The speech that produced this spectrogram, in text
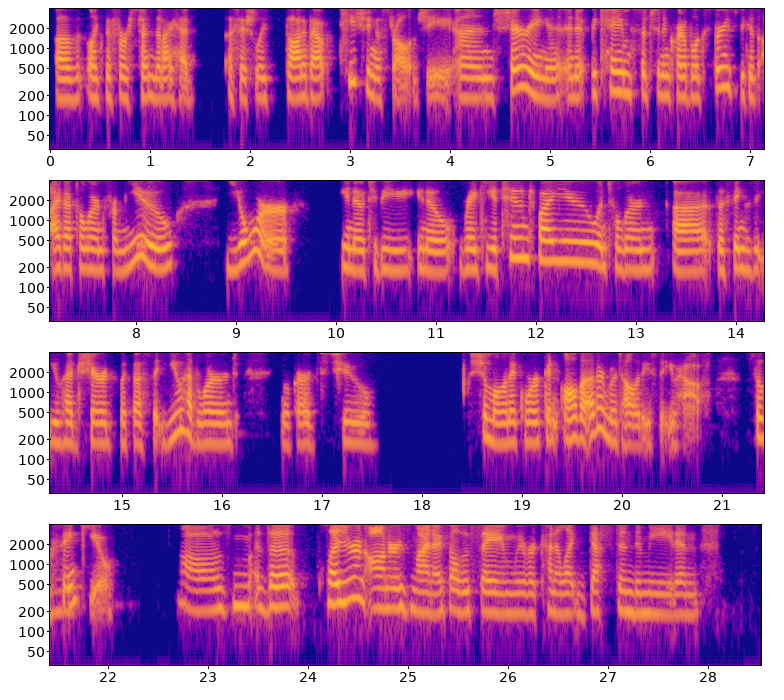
of like the first time that i had officially thought about teaching astrology and sharing it. And it became such an incredible experience because i got to learn from you your you know, to be, you know, Reiki attuned by you and to learn uh, the things that you had shared with us that you had learned in regards to shamanic work and all the other modalities that you have. So mm-hmm. thank you. Oh, the pleasure and honor is mine. I felt the same. We were kind of like destined to meet, and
